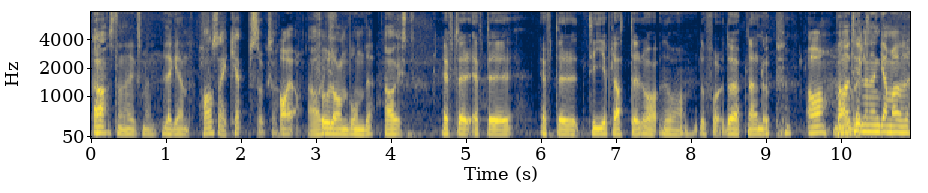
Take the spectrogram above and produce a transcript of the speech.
Ja, Fast han är liksom en legend. ha en sån här keps också. Ja, ja. Ja, Full on bonde. Ja, visst. Efter, efter, efter tio plattor då, då, då, får, då öppnar den upp. Ja, han har till en gammal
